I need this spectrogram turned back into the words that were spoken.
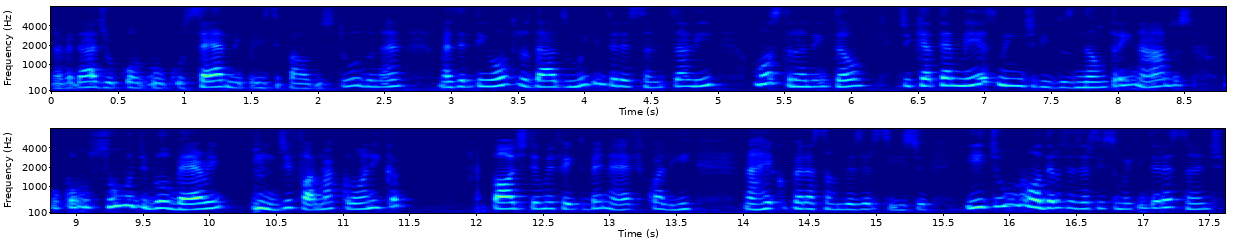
na verdade, o, o, cerne principal do estudo, né? Mas ele tem outros dados muito interessantes ali, mostrando então de que até mesmo em indivíduos não treinados, o consumo de blueberry de forma crônica pode ter um efeito benéfico ali na recuperação do exercício e de um modelo de exercício muito interessante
